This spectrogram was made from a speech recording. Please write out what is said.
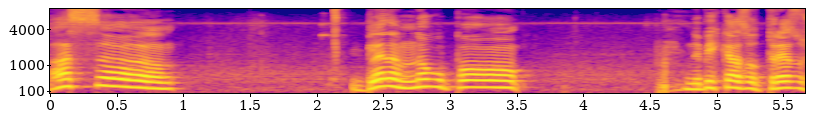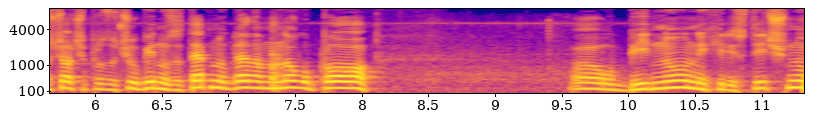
Аз а, гледам много по... Не бих казал трезво, защото ще прозвучи обидно за теб, но гледам много по обидно, нехилистично,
